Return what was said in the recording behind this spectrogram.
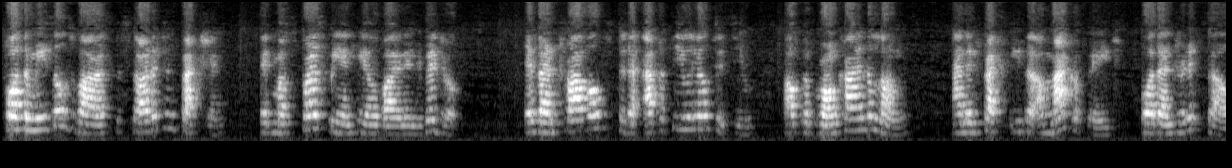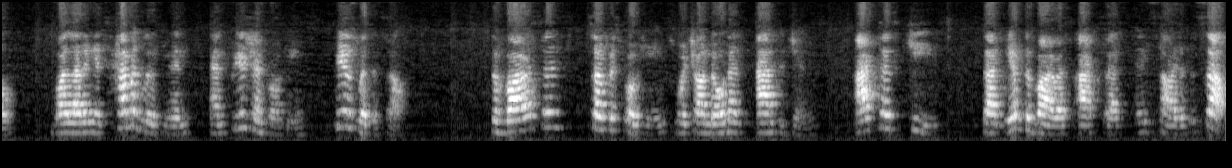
For the measles virus to start its infection, it must first be inhaled by an individual. It then travels to the epithelial tissue of the bronchi and the lung and infects either a macrophage or dendritic cell by letting its hemagglutinin and fusion proteins fuse with the cell. The virus's surface proteins, which are known as antigens, act as keys that give the virus access inside of the cell.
